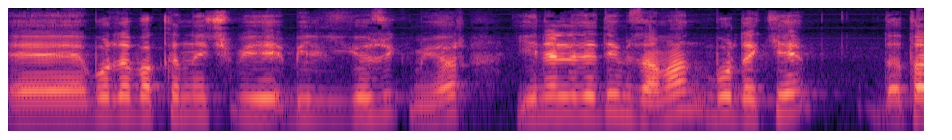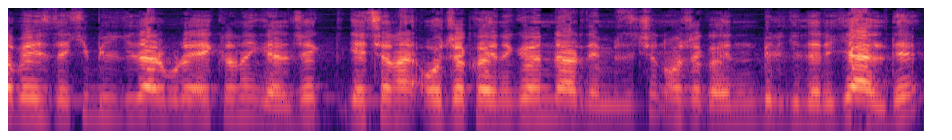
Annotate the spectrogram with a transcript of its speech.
Ee, burada bakın hiçbir bilgi gözükmüyor. Yinele dediğim zaman buradaki database'deki bilgiler buraya ekrana gelecek. Geçen ay Ocak ayını gönderdiğimiz için Ocak ayının bilgileri geldi.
